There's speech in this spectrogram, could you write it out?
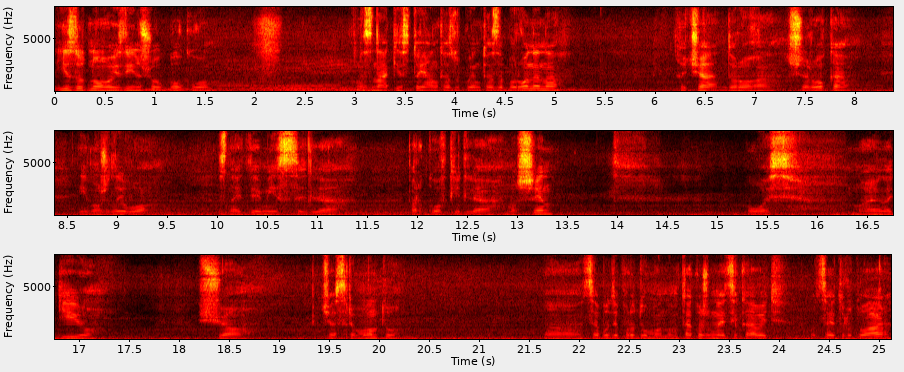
і з одного, і з іншого боку знаки стоянка, зупинка заборонена. Хоча дорога широка і можливо знайти місце для парковки для машин. Ось, маю надію, що під час ремонту е, це буде продумано. Також мене цікавить оцей тротуар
